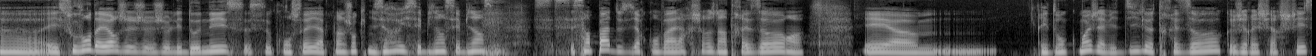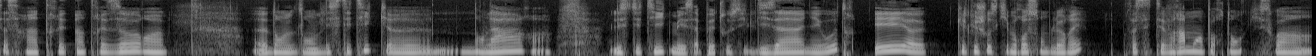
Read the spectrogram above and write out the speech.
Euh, et souvent d'ailleurs, je, l'ai donné ce, ce, conseil à plein de gens qui me disaient, oh oui, c'est bien, c'est bien, c'est sympa de se dire qu'on va à la recherche d'un trésor. Et euh, et donc moi j'avais dit le trésor que j'irais chercher, ça serait un, trésor euh, euh, dans, dans l'esthétique, euh, dans l'art, l'esthétique, mais ça peut être aussi le design et autres, et quelque chose qui me ressemblerait. Ça c'était vraiment important, qu'il soit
